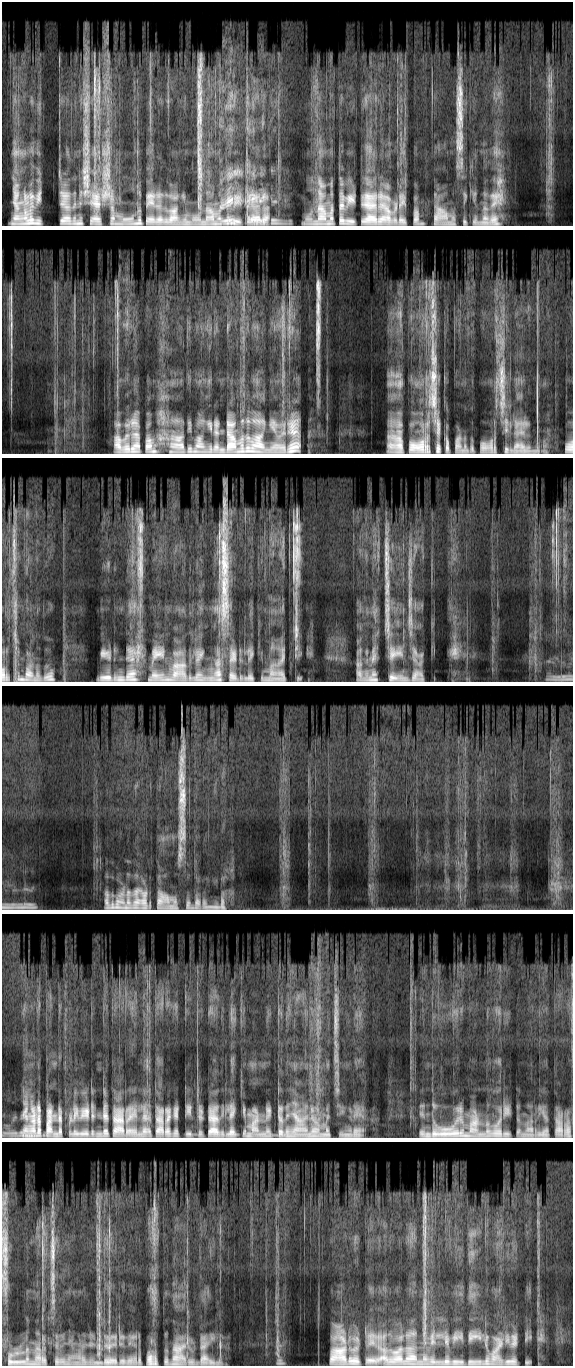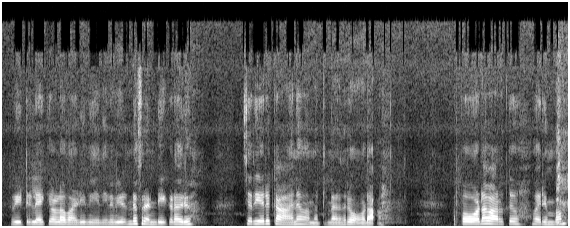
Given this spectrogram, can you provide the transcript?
ഞങ്ങൾ വിറ്റതിന് ശേഷം മൂന്ന് പേരത് വാങ്ങി. മൂന്നാമത്തെ വീട്ടുകാർ മൂന്നാമത്തെ വീട്ടുകാർ അവിടെ ഇപ്പം താമസിക്കുന്നത്. അവരപ്പം ആദ്യം വാങ്ങി രണ്ടാമത് വാങ്ങിയവർ പോർച്ചൊക്കെ പണിതു. പോർച്ചില്ലായിരുന്നു. പോർച്ചും പണിതു. വീടിന്റെ മെയിൻ വാതിൽ ഇങ്ങ സൈഡിലേക്ക് മാറ്റി. അങ്ങനെ ചേഞ്ച് ആക്കി അത് പണിത് അവിടെ താമസം തുടങ്ങിയിടാ ഞങ്ങളുടെ പണ്ടപ്പള്ളി വീടിന്റെ തറയിൽ തറ കെട്ടിയിട്ടിട്ട് അതിലേക്ക് മണ്ണിട്ടത് ഞാനും അമ്മച്ചിയും കൂടെയാണ് എന്തോരം മണ്ണ് കോരിയിട്ടെന്നറിയാം? തറ ഫുള്ള് നിറച്ചത് ഞങ്ങൾ രണ്ടുപേരും. വേറെ പുറത്തുനിന്ന് ആരും ഉണ്ടായില്ല. പാട് വെട്ടി അതുപോലെ തന്നെ വലിയ വീതിയിൽ വഴി വെട്ടി. വീട്ടിലേക്കുള്ള വഴി വീതിയിൽ വീടിന്റെ ഫ്രണ്ടിൽ കൂടെ ഒരു ചെറിയൊരു കാന വന്നിട്ടുണ്ടായിരുന്നു ഒരു ഓട. അപ്പോൾ ഓട വാർത്ത് വരുമ്പം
